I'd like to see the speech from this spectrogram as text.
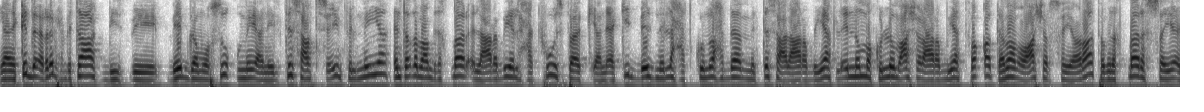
يعني كده الربح بتاعك بي بي بيبقى موثوق يعني 99% أنت طبعا بتختار العربية اللي هتفوز فك يعني أكيد بإذن الله هتكون واحدة من تسع العربيات لأن هم كلهم 10 عربيات فقط تمام؟ أو 10 سيارات. فبنختار السي...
